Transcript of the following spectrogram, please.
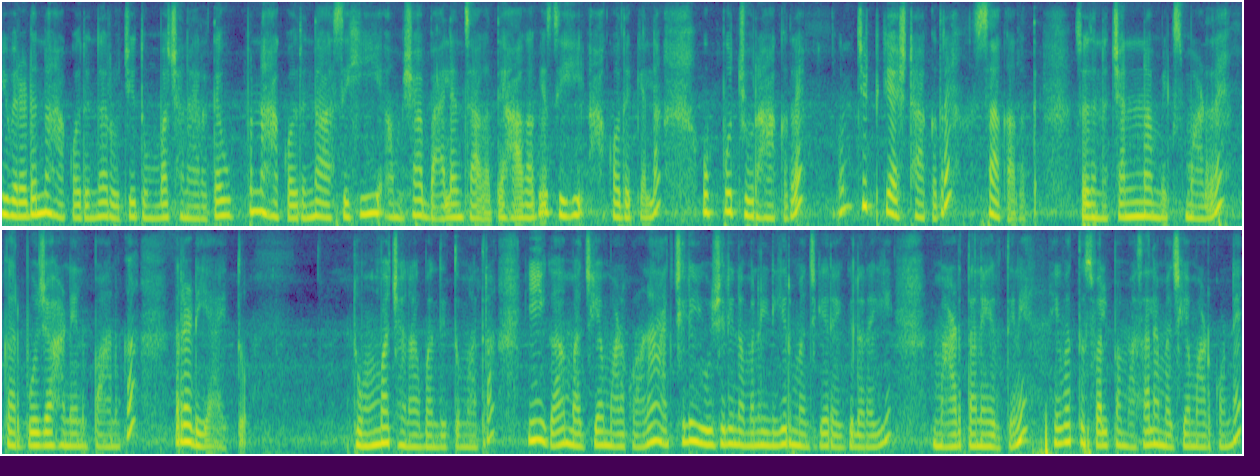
ಇವೆರಡನ್ನು ಹಾಕೋದ್ರಿಂದ ರುಚಿ ತುಂಬ ಚೆನ್ನಾಗಿರುತ್ತೆ. ಉಪ್ಪನ್ನು ಹಾಕೋದ್ರಿಂದ ಆ ಸಿಹಿ ಅಂಶ ಬ್ಯಾಲೆನ್ಸ್ ಆಗುತ್ತೆ. ಹಾಗಾಗಿ ಸಿಹಿ ಹಾಕೋದಕ್ಕೆಲ್ಲ ಉಪ್ಪು, ಚೂರು ಹಾಕಿದ್ರೆ, ಒಂದು ಚಿಟಿಕೆ ಅಷ್ಟು ಹಾಕಿದ್ರೆ ಸಾಕಾಗುತ್ತೆ. ಸೊ ಇದನ್ನು ಚೆನ್ನಾಗಿ ಮಿಕ್ಸ್ ಮಾಡಿದ್ರೆ ಕರ್ಬೂಜ, ಹಣ್ಣಿನ ಪಾನಕ ರೆಡಿ ಆಯಿತು. ತುಂಬ ಚೆನ್ನಾಗಿ ಬಂದಿತ್ತು ಮಾತ್ರ. ಈಗ ಮಜ್ಜಿಗೆ ಮಾಡ್ಕೊಳ್ಳೋಣ ಆ್ಯಕ್ಚುಲಿ ಯೂಶ್ವಲಿ ನಮ್ಮನೇಲಿ ನೀರು ಮಜ್ಜಿಗೆ ರೆಗ್ಯುಲರಾಗಿ ಮಾಡ್ತಾನೆ ಇರ್ತೀನಿ. ಇವತ್ತು ಸ್ವಲ್ಪ ಮಸಾಲೆ ಮಜ್ಜಿಗೆ ಮಾಡಿಕೊಂಡೆ.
